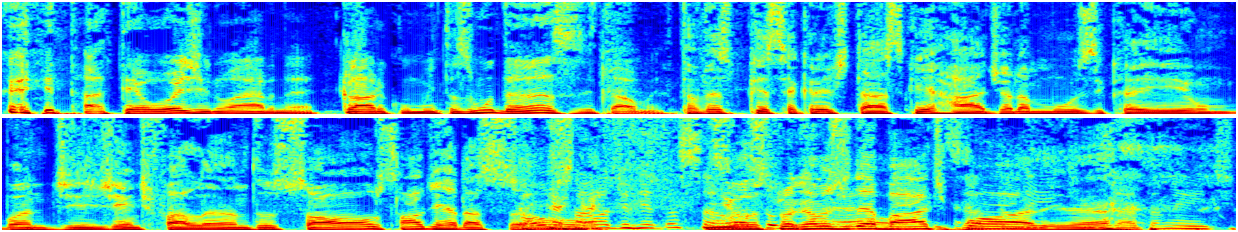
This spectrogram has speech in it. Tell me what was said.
e tá até hoje no ar, né? Claro, com muitas mudanças e tal, mas... Talvez porque se acreditasse que rádio era música e um bando de gente falando, só o sala de redação. Só o sala de redação. E os programas de debate podem, né? Exatamente.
